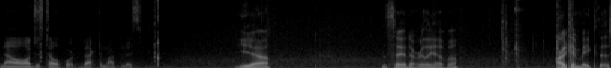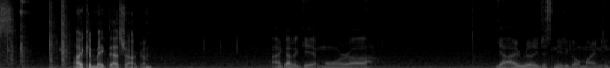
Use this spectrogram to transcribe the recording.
Now I'll just teleport back to my place. Yeah. Let's say I don't really have a. I can make this. I can make that shotgun. I gotta get more, uh... Yeah, I really just need to go mining.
